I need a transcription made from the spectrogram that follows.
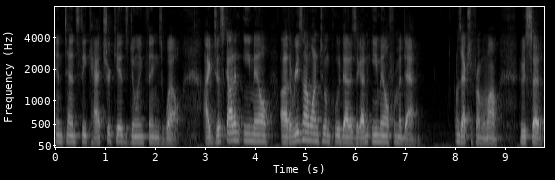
intensity. Catch your kids doing things well. I just got an email. Uh, the reason I wanted to include that is I got an email from a dad. It was actually from a mom who said,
